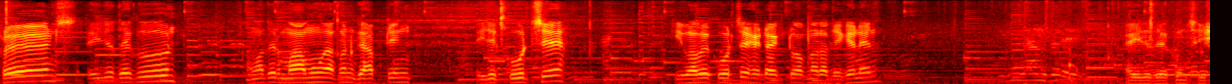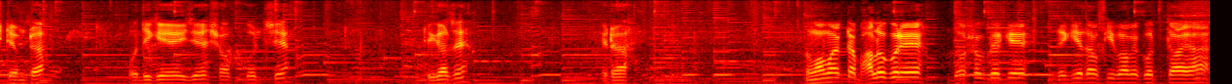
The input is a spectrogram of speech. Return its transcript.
ফ্রেন্ডস এই যে দেখুন, আমাদের মামু এখন গ্রাফটিং এই যে করছে। কীভাবে করছে সেটা একটু আপনারা দেখে নেন। এই যে দেখুন সিস্টেমটা ওদিকে এই যে সব করছে। ঠিক আছে? এটা তো মামু, একটা ভালো করে দর্শকদেরকে দেখিয়ে দাও কীভাবে করতে হয় হ্যাঁ?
